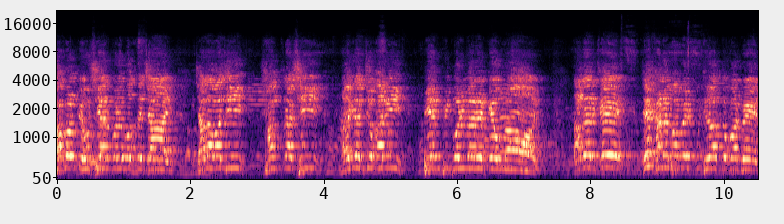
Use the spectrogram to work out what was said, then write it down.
সকলকে হুঁশিয়ার করে বলতে চাই, চাঁদাবাজি, সন্ত্রাসী, নৈরাজ্যকারী বিএনপি পরিবারের কেউ নয়। তাদেরকে যেখানে পাবেন প্রতিহত করবেন।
